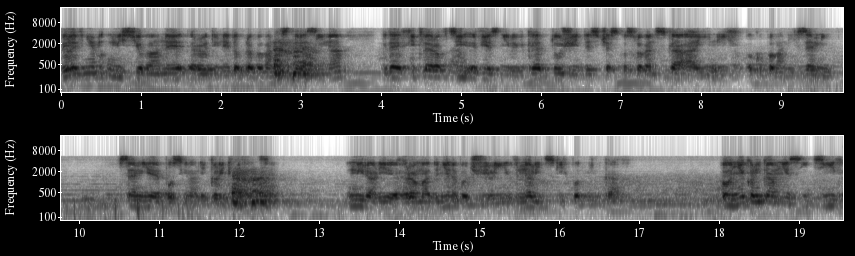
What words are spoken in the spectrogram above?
Byly v něm umístěvány rodiny dopravované z Terezína, kde hitlerovci věznili v getu Židy z Československa a jiných okupovaných zemí. Sem je posílali k likvidaci. Umírali hromadně nebo žili v nelidských podmínkách. Po několika měsících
